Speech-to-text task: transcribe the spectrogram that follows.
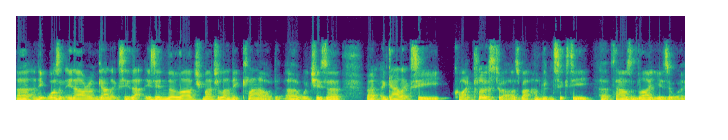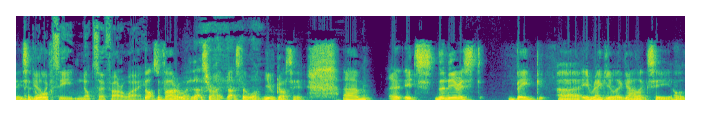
Uh, and it wasn't in our own galaxy. That is in the Large Magellanic Cloud, uh, which is a, a, galaxy quite close to ours, about 160,000 light years away. It's a, a galaxy dwarf, not so far away. Not so far away. That's right. That's the one. You've got it. Um, it's the nearest big uh, irregular galaxy, or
